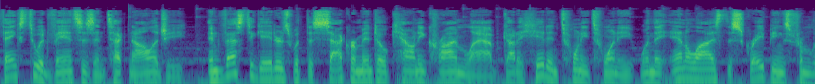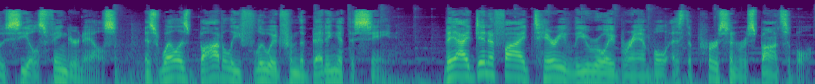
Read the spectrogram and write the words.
Thanks to advances in technology, investigators with the Sacramento County Crime Lab got a hit in 2020 when they analyzed the scrapings from Lucille's fingernails, as well as bodily fluid from the bedding at the scene. They identified Terry Leroy Bramble as the person responsible.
